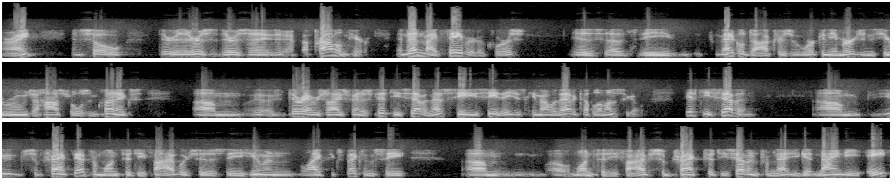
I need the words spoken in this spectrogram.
All right, and so there, there's there's a, a, problem here. And then my favorite, of course, is uh, the medical doctors who work in the emergency rooms of hospitals and clinics. Um, uh, their average lifespan is 57. That's CDC. They just came out with that a couple of months ago. 57. Um, you subtract that from 155, which is the human life expectancy, um, uh, 155. Subtract 57 from that, you get 98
